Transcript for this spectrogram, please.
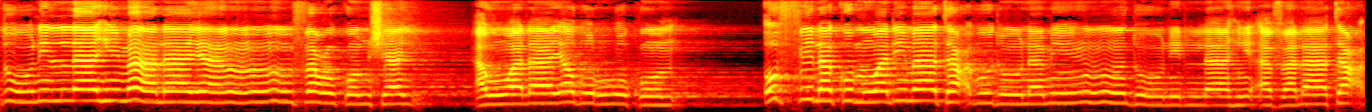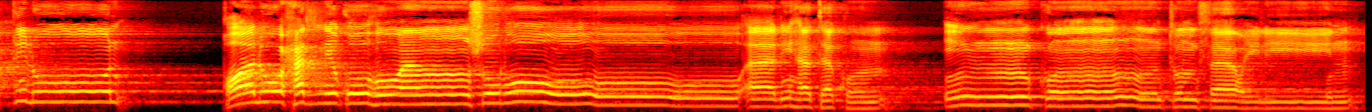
دون الله ما لا ينفعكم شيء أو ولا يضركم. اف لكم ولما تعبدون من دون الله افلا تعقلون قالوا حرقوه وانصروا الهتكم ان كنتم فاعلين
